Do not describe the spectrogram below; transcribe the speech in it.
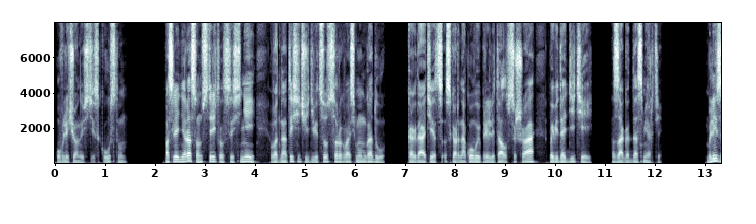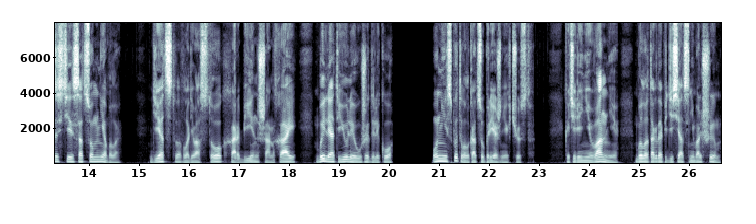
увлеченность искусством. Последний раз он встретился с ней в 1948 году, когда отец с Корнаковой прилетал в США повидать детей за год до смерти. Близости с отцом не было. Детство, Владивосток, Харбин, Шанхай были от Юлия уже далеко. Он не испытывал к отцу прежних чувств. Катерине Ивановне было тогда 50 с небольшим,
